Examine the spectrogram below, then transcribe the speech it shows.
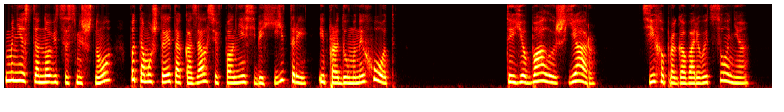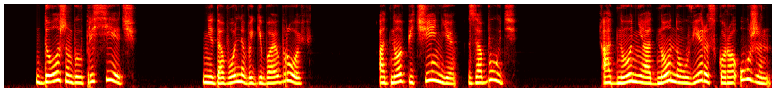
Мне становится смешно, потому что это оказался вполне себе хитрый и продуманный ход. «Ты ее балуешь, Яр!» – тихо проговаривает Соня. «Должен был пресечь!» Недовольно выгибаю бровь. «Одно печенье, забудь!» «Одно, не одно, но у Веры скоро ужин!»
